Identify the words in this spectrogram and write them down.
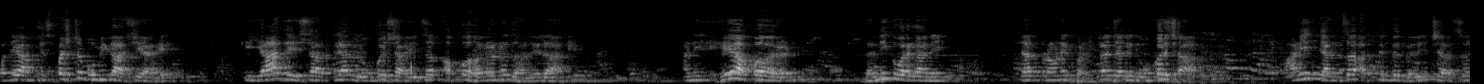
मध्ये आमची स्पष्ट भूमिका अशी आहे की या देशातल्या लोकशाहीचं अपहरण झालेलं आहे. आणि हे अपहरण धनिक वर्गाने त्याचप्रमाणे भ्रष्टाचारी नोकरशाह आणि त्यांचं अत्यंत गलिच्छ असं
